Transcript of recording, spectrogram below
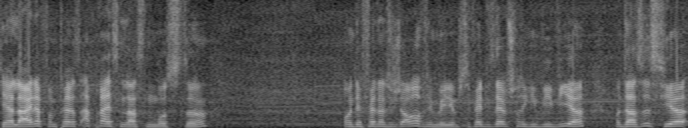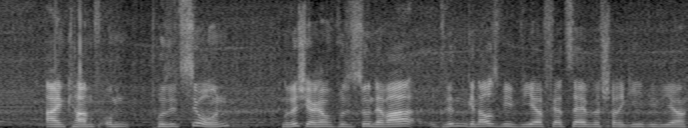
der leider von Perez abreißen lassen musste. Und der fährt natürlich auch auf den Mediums. Der fährt dieselbe Strategie wie wir. Und das ist hier ein Kampf um Position. Ein richtiger Kampf um Position. Der war drin genauso wie wir. Fährt dieselbe Strategie wie wir.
